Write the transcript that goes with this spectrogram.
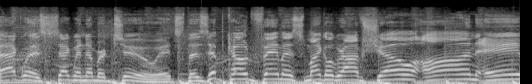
Back with segment number two. It's the zip code famous Michael Groff show on a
